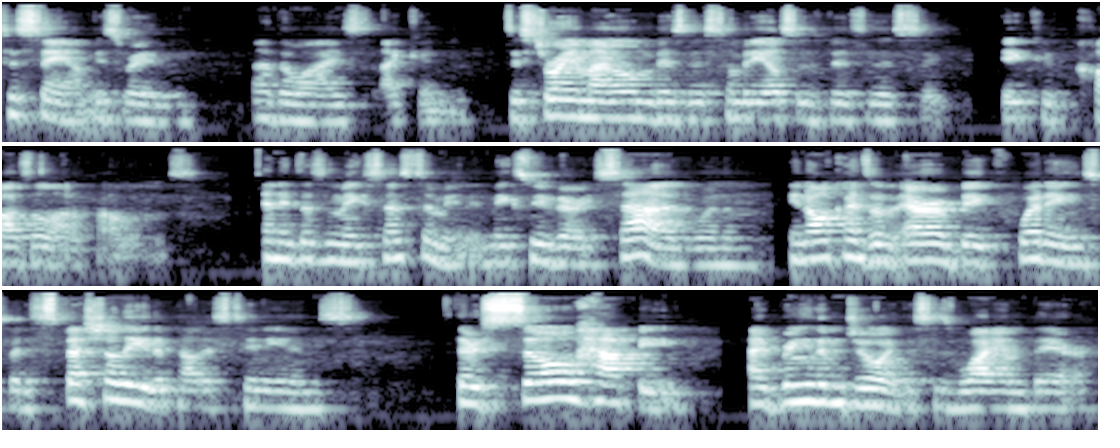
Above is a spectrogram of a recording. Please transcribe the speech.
to say I'm Israeli. Otherwise, I can destroy my own business, somebody else's business. It, it could cause a lot of problems. And it doesn't make sense to me. It makes me very sad when I'm in all kinds of Arabic weddings, but especially the Palestinians. They're so happy I bring them joy. This is why I'm there.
